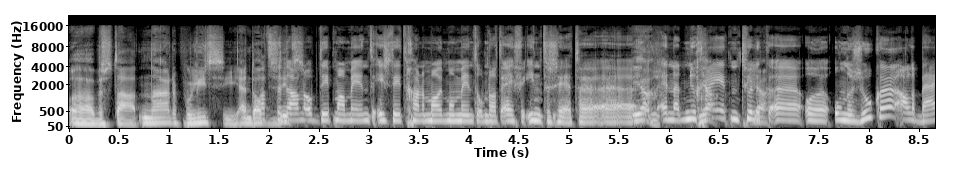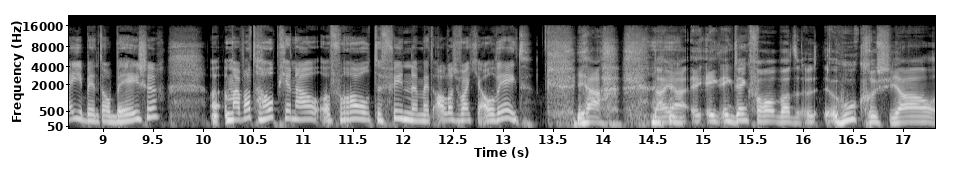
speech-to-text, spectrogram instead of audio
uh, bestaat naar de politie. En dat Wat ze dan op dit moment, is dit gewoon een mooi moment om dat even in te zetten. Ja. En nu ga je het natuurlijk ja. onderzoeken, allebei. Je bent al bezig. maar wat hoop je nou vooral te vinden met alles wat je al weet? Ja, nou ja, ik, ik denk vooral wat, hoe cruciaal...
